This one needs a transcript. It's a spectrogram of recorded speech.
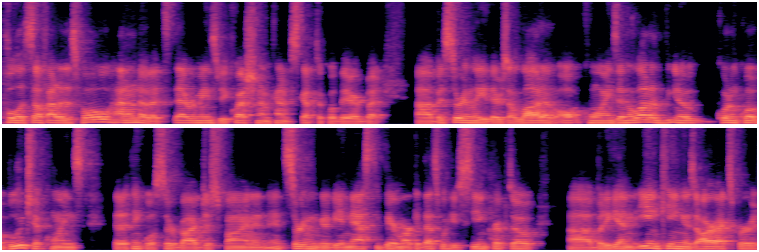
pull itself out of this hole? I don't know. That's that remains to be a question. I'm kind of skeptical there, but uh, but certainly there's a lot of altcoins and a lot of you know quote unquote blue chip coins that I think will survive just fine. And it's certainly going to be a nasty bear market. That's what you see in crypto. Uh, but again, Ian King is our expert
